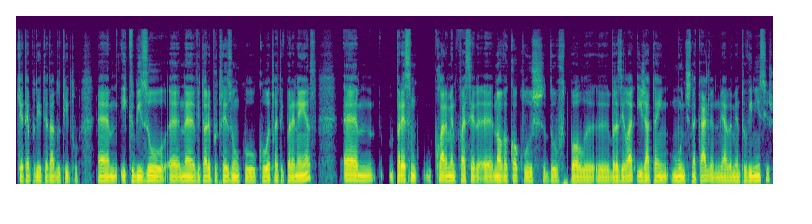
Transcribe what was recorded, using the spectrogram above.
que até podia ter dado o título um, e que bisou uh, na vitória por 3-1 com, com, o Atlético Paranaense. Um, Parece-me claramente que vai ser a nova coqueluche do futebol uh, brasileiro e já tem muitos na calha, nomeadamente o Vinícius,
